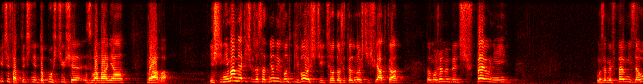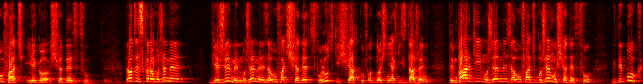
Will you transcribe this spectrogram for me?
i czy faktycznie dopuścił się złamania prawa. Jeśli nie mamy jakichś uzasadnionych wątpliwości co do rzetelności świadka, to możemy być w pełni, możemy w pełni zaufać jego świadectwu. Drodzy, skoro możemy, wierzymy, możemy zaufać świadectwu ludzkich świadków odnośnie jakichś zdarzeń, tym bardziej możemy zaufać Bożemu świadectwu, gdy Bóg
